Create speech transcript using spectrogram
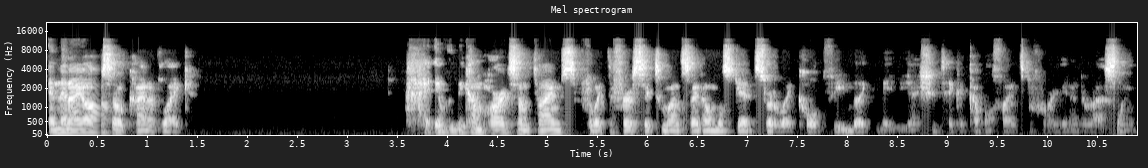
And then I also kind of like, it would become hard sometimes for like the first six months. I'd almost get sort of like cold feet, like maybe I should take a couple fights before I get into wrestling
